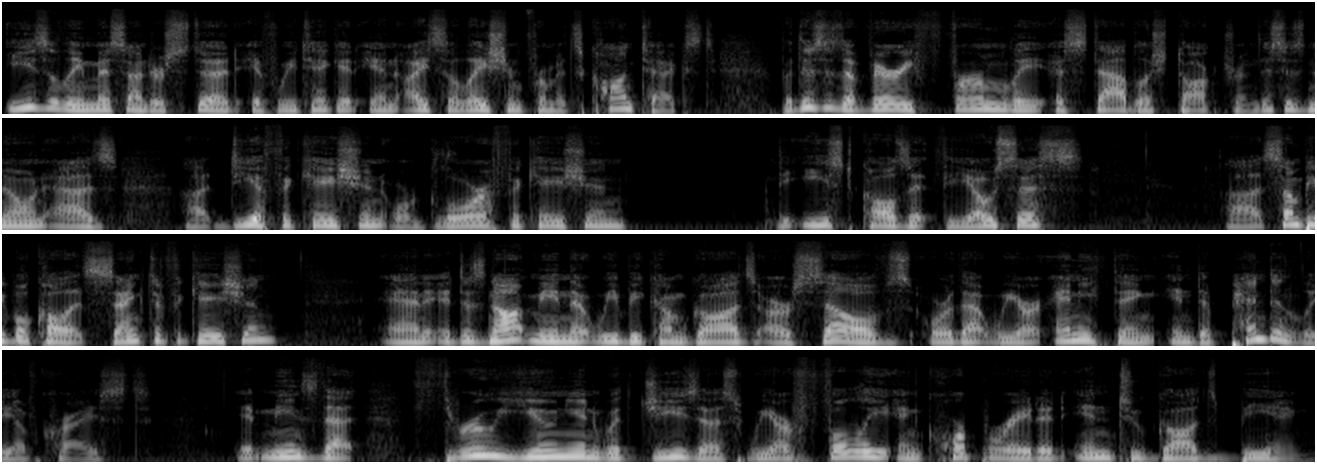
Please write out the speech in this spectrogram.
easily misunderstood if we take it in isolation from its context, but this is a very firmly established doctrine. This is known as uh, deification or glorification. The East calls it theosis. Uh, some people call it sanctification. And it does not mean that we become gods ourselves or that we are anything independently of Christ. It means that through union with Jesus, we are fully incorporated into God's being.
